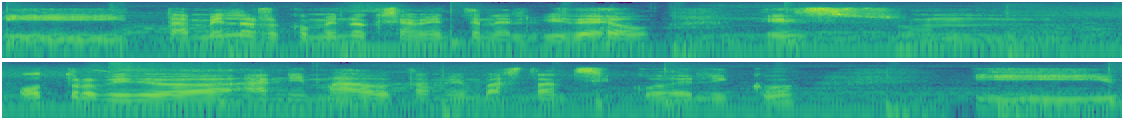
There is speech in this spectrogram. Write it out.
Y también les recomiendo que se avienten el video. Es un otro video animado también bastante psicodélico. Y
